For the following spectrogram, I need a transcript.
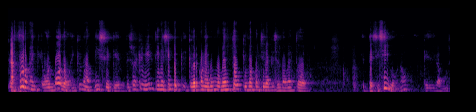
la forma en que, o el modo en que uno dice que empezó a escribir tiene siempre que ver con algún momento que uno considera que es el momento decisivo, ¿no? Que digamos,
